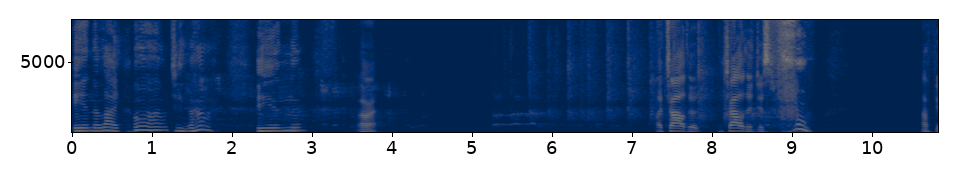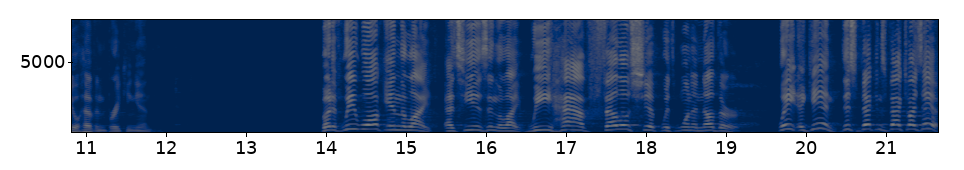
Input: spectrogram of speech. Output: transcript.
in the light. Oh, I want to. Oh, in the. All right. My childhood, my childhood just, whew, I feel heaven breaking in. But if we walk in the light as he is in the light, we have fellowship with one another. Wait, again, this beckons back to Isaiah.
